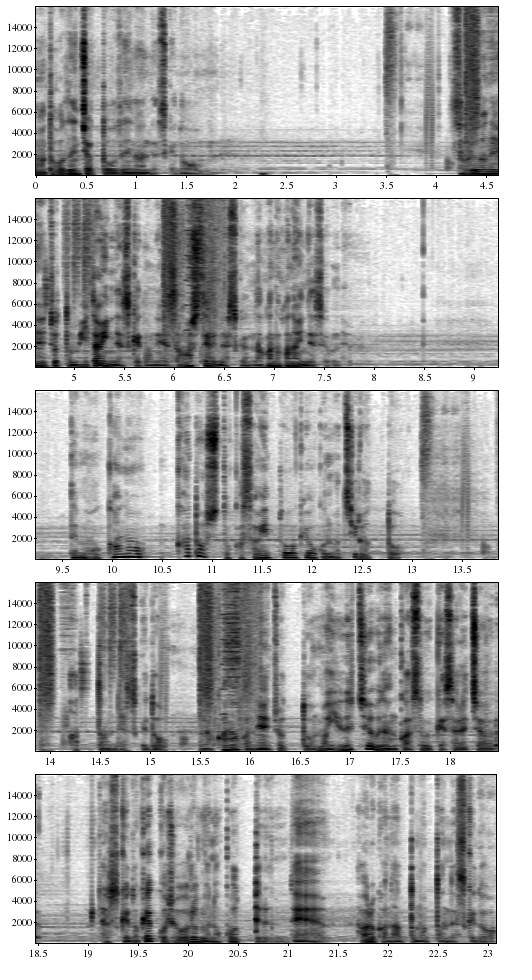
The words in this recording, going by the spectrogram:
まあ当然ちゃ当然なんですけど。それをねちょっと見たいんですけどね。探してるんですけどなかなかないんですよね。でも他のカトシとか斎藤京子のちらっとあったんですけどなかなかねちょっとまあ YouTube なんかすぐ消されちゃうんですけど結構ショールーム残ってるんであるかなと思ったんですけど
